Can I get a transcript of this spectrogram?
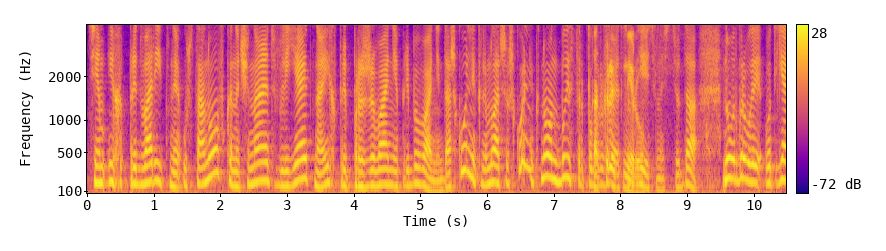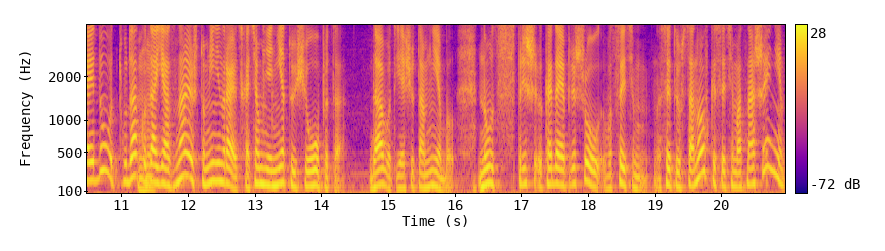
тем их предварительная установка начинает влиять на их проживание, пребывание. Дошкольник или младший школьник, но он быстро погружается в деятельность. Да. Ну вот, грубо говоря, вот я иду вот туда, куда угу. я знаю, что мне не нравится, хотя у меня нет еще опыта да, вот я еще там не был. Но вот с, приш... когда я пришел вот с, этим, с этой установкой, с этим отношением,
